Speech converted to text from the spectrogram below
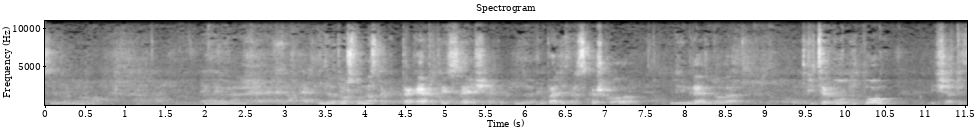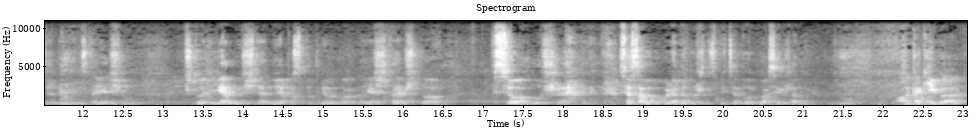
Спасибо. Ну, э, дело в том, что у нас так- такая потрясающая э, композиторская школа в Ленинграде была, в Петербурге том, и сейчас в Петербурге настоящем, что я ну, считаю, ну я просто патриот города, я считаю, что все лучшее, все самое популярное вышло из Петербурга во всех жанрах. За какие бы, а,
